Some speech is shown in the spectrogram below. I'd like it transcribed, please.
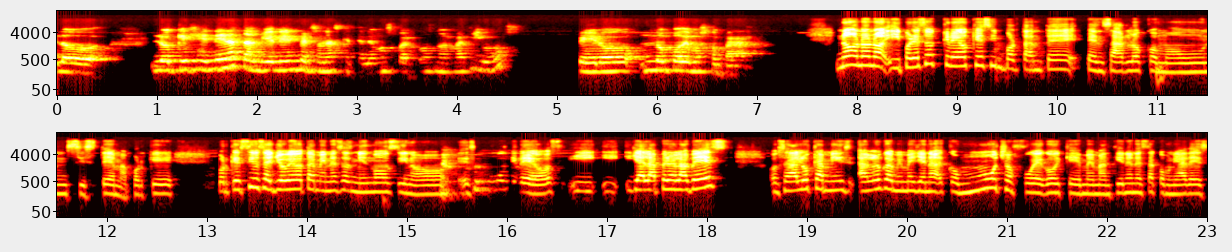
lo, lo que genera también en personas que tenemos cuerpos normativos, pero no podemos comparar. No, no, no, y por eso creo que es importante pensarlo como un sistema, porque, porque sí, o sea, yo veo también esos mismos, sino esos mismos videos, y, y, y a la, pero a la vez o sea, algo que, a mí, algo que a mí me llena con mucho fuego y que me mantiene en esta comunidad es,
